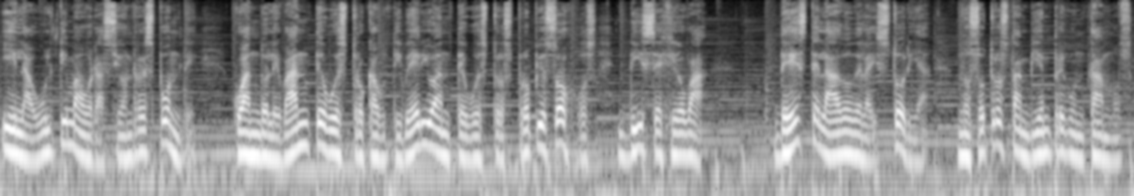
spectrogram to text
Y la última oración responde, Cuando levante vuestro cautiverio ante vuestros propios ojos, dice Jehová. De este lado de la historia, nosotros también preguntamos,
